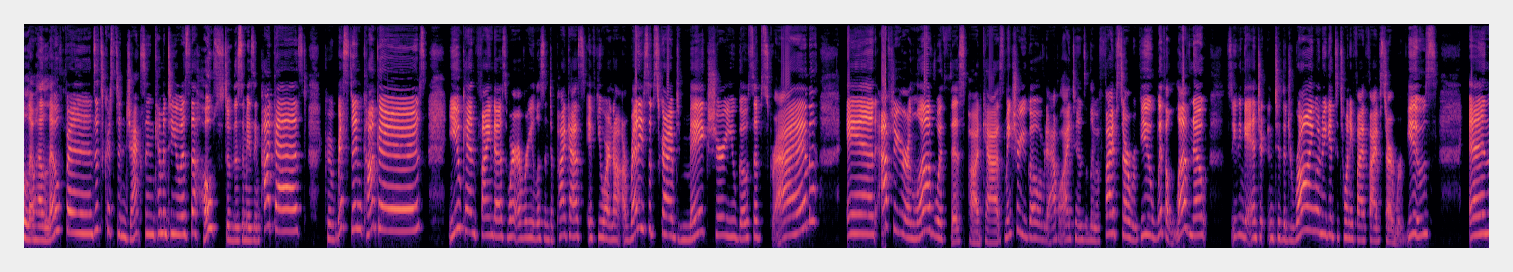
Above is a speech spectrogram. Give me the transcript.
Hello, hello, friends. It's Kristen Jackson coming to you as the host of this amazing podcast, Kristen Conquers. You can find us wherever you listen to podcasts. If you are not already subscribed, make sure you go subscribe. And after you're in love with this podcast, make sure you go over to Apple iTunes and leave a five star review with a love note so you can get entered into the drawing when we get to 25 five star reviews. In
